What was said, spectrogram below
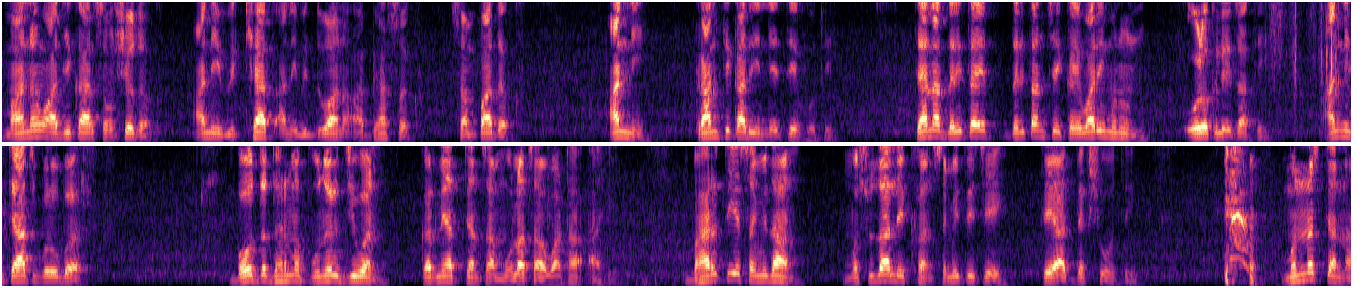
मानव अधिकार संशोधक आणि विख्यात आणि विद्वान अभ्यासक संपादक आणि क्रांतिकारी नेते होते. त्यांना दलिता दलितांचे कैवारी म्हणून ओळखले जाते आणि त्याचबरोबर बौद्ध धर्म पुनरुज्जीवन करण्यात त्यांचा मोलाचा वाटा आहे. भारतीय संविधान मसुदा लेखन समितीचे ते अध्यक्ष होते. म्हणूनच त्यांना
